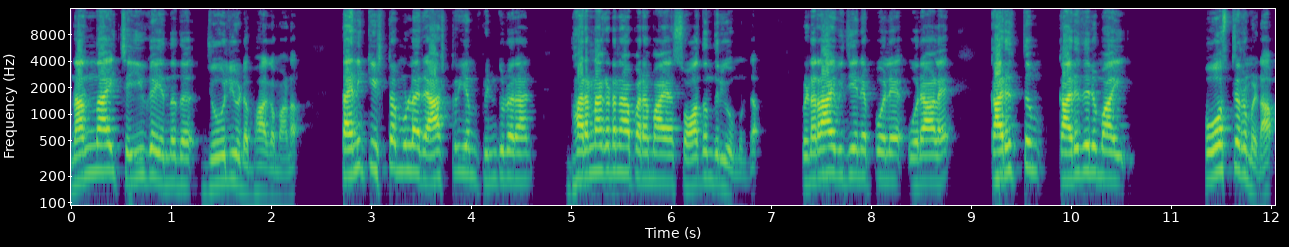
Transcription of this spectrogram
നന്നായി ചെയ്യുക എന്നത് ജോലിയുടെ ഭാഗമാണ്. തനിക്കിഷ്ടമുള്ള രാഷ്ട്രീയം പിന്തുടരാൻ ഭരണഘടനാപരമായ സ്വാതന്ത്ര്യവുമുണ്ട്. പിണറായി വിജയനെ പോലെ ഒരാളെ കരുത്തും കരുതലുമായി പോസ്റ്ററും ഇടാം.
